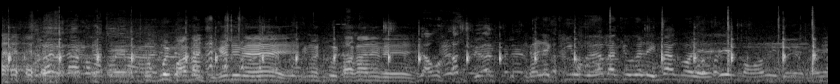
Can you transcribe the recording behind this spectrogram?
個杯擺翻自己呢邊，應該杯擺翻呢邊。有得住啊！唔係你叫佢啊嘛，叫佢擰翻過嚟，誒望呢邊睇下。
